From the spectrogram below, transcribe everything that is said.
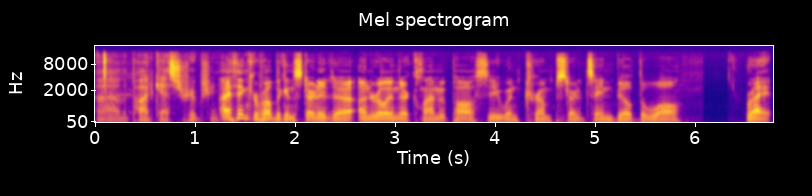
uh, the podcast description. I think Republicans started uh, unrolling their climate policy when Trump started saying "build the wall." Right.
